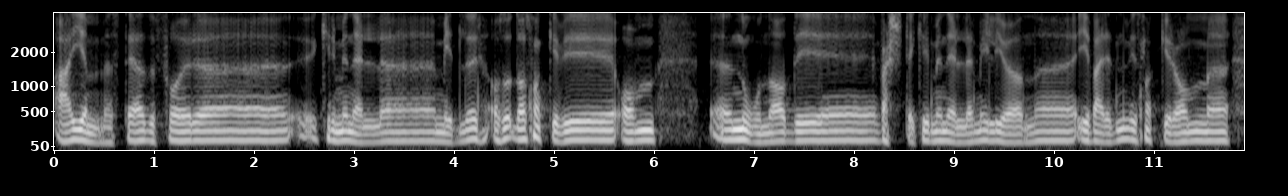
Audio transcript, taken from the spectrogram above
er gjemmested for uh, kriminelle midler. Altså, da snakker vi om Eh, noen av de verste kriminelle miljøene i verden. Vi snakker om eh,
